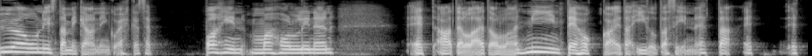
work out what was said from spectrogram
yöunista, mikä on niinku ehkä se pahin mahdollinen, että ajatellaan, että ollaan niin tehokkaita iltaisin, että et, et,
